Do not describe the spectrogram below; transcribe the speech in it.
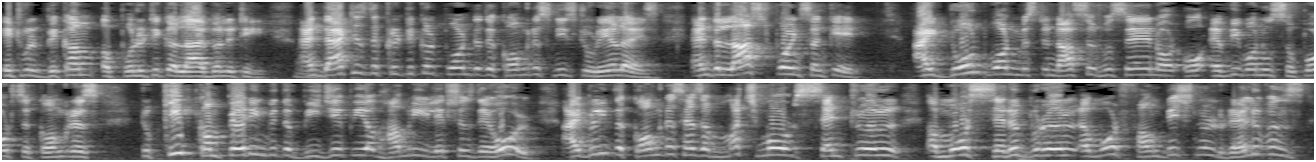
it will become a political liability. Mm. And that is the critical point that the Congress needs to realize. And the last point, Sanket, I don't want Mr. Nasir Hussain or, or, everyone who supports the Congress to keep comparing with the BJP of how many elections they hold. I believe the Congress has a much more central, a more cerebral, a more foundational relevance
